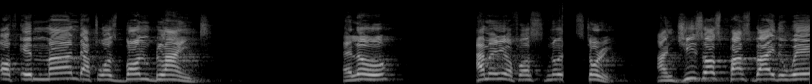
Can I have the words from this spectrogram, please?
of a man that was born blind. Hello? How many of us know the story? And Jesus passed by the way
